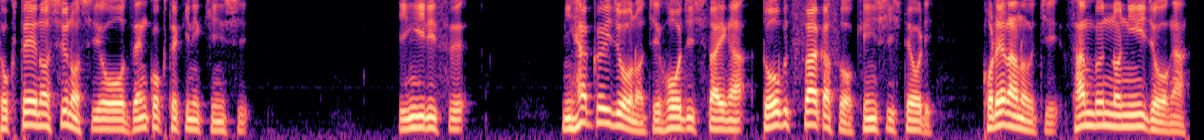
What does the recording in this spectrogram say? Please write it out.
特定の種の使用を全国的に禁止。イギリス、200以上の地方自治体が動物サーカスを禁止しており、これらのうち3分の2以上が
